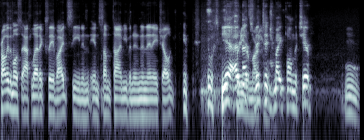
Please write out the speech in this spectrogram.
probably the most athletic save I'd seen in in some time, even in an NHL game. It was yeah, and that's remarkable. vintage Mike Palmateer. Mm.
